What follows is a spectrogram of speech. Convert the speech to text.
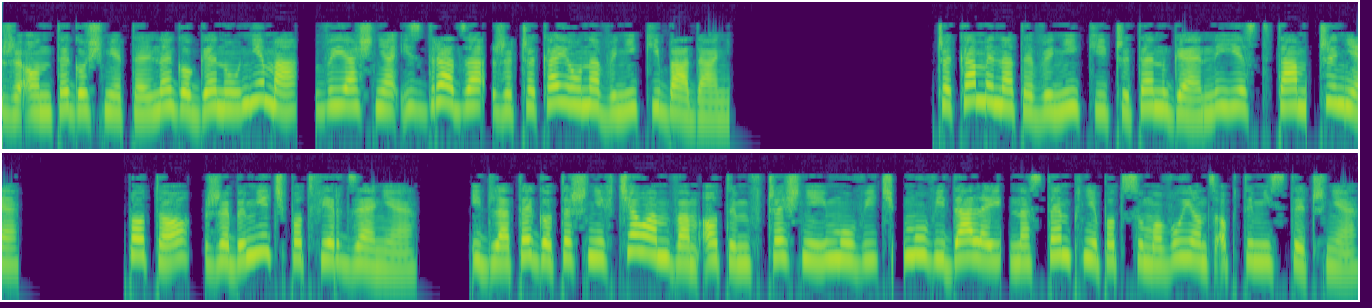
że on tego śmiertelnego genu nie ma, wyjaśnia i zdradza, że czekają na wyniki badań. Czekamy na te wyniki, czy ten gen jest tam, czy nie. Po to, żeby mieć potwierdzenie. I dlatego też nie chciałam wam o tym wcześniej mówić, mówi dalej, następnie podsumowując optymistycznie.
